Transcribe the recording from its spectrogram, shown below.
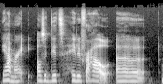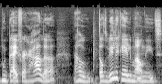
ja, maar als ik dit hele verhaal uh, moet blijven herhalen, nou, dat wil ik helemaal niet.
